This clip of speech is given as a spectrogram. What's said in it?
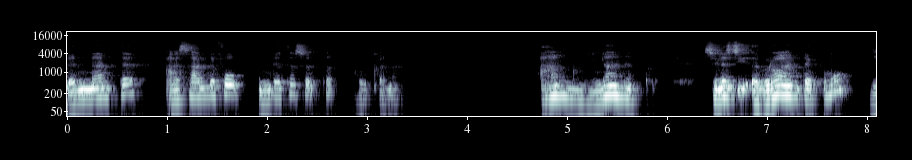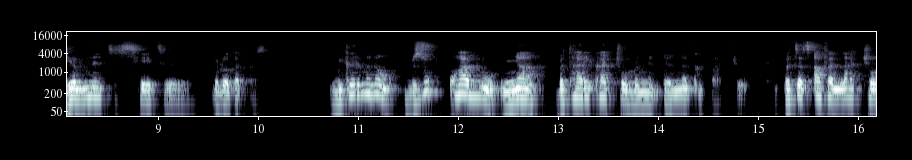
ለእናንተ አሳልፎ እንደተሰጠ አውቀናል። አምና ነበር። ስለዚህ እብራውያን ደግሞ የእምነት ሴት ብሎ ጠቀሰ። የሚገርም ነው። ብዙ ኳሉ እኛ በታሪካቸው የምንደነቅባቸው። በተጻፈላቸው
